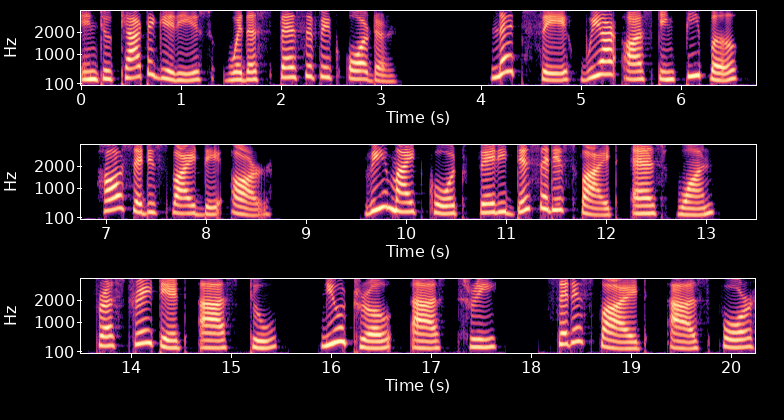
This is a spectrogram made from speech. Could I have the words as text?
into categories with a specific order. Let's say we are asking people how satisfied they are. We might quote very dissatisfied as 1, frustrated as 2, neutral as 3, satisfied as 4,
